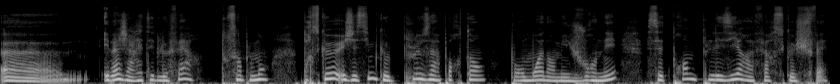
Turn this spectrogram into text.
Euh, et ben, j'ai arrêté de le faire tout simplement. Parce que j'estime que le plus important pour moi dans mes journées, c'est de prendre plaisir à faire ce que je fais.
